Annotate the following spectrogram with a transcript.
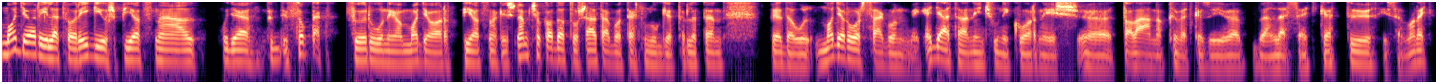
magyar, illetve a régiós piacnál ugye szokták fölróni a magyar piacnak, és nem csak adatos, általában a technológia területen, például Magyarországon még egyáltalán nincs unikorn, és talán a következő évben lesz egy-kettő, hiszen van egy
